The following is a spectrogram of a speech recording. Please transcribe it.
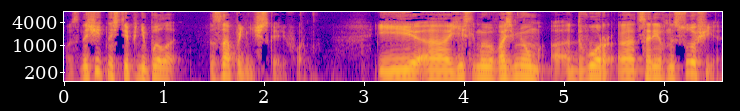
в значительной степени была западническая реформа. И а, если мы возьмем двор царевны Софьи,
